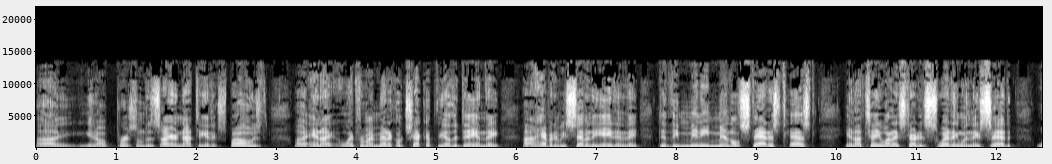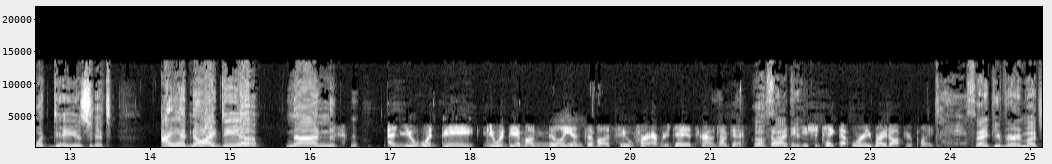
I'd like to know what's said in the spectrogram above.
uh, you know, personal desire not to get exposed. Uh, and I went for my medical checkup the other day, and they, I happen to be 78, and they did the mini mental status test. And I'll tell you what, I started sweating when they said, What day is it? I had no idea. None and you would be you would be among millions of us who for every day it's Groundhog Day. Oh, so I think you. you. should take that worry right off your plate. thank you very much.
